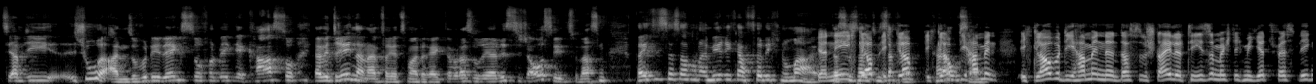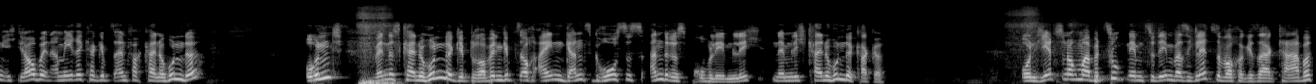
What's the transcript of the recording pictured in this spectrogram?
sie haben die Schuhe an. So, wo du denkst, so von wegen der Cast, so, ja, wir drehen dann einfach jetzt mal direkt, aber das so realistisch aussehen zu lassen. Vielleicht ist das auch in Amerika völlig normal. Ja, nee, ich glaube, halt ich glaube, ich glaube, die haben in, ich glaube, die haben in, das ist eine steile These, möchte ich mich jetzt festlegen. Ich glaube, in Amerika gibt es einfach keine Hunde. Und wenn es keine Hunde gibt, Robin, gibt es auch ein ganz großes anderes Problem, nämlich keine Hundekacke. Und jetzt nochmal Bezug nehmen zu dem, was ich letzte Woche gesagt habe.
